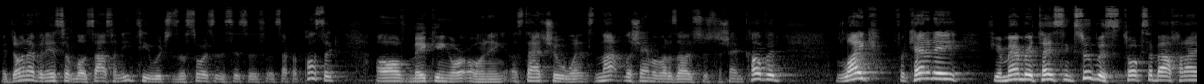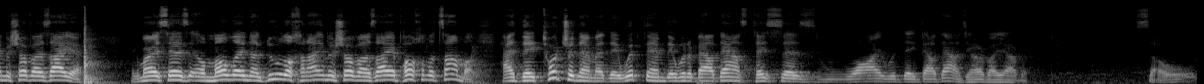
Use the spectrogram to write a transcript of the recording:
They don't have an isr of losasan iti, which is the source of this is a separate pasuk of making or owning a statue when it's not l'shem of odazar, it's just a shame covered. Like for Kennedy, if you remember, Tasting Subis talks about Chanayim Meshava Azaya. The Gemara says, El Mole Nagdula Chanayim Meshava Azaya Pochel Had they tortured them, had they whipped them, they would have bowed down. So Taste says, why would they bow down? It's Vayavar. So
